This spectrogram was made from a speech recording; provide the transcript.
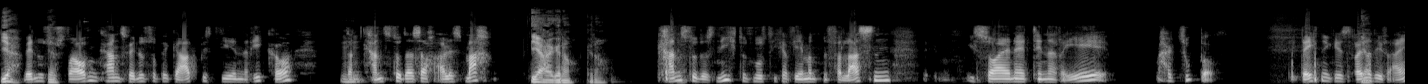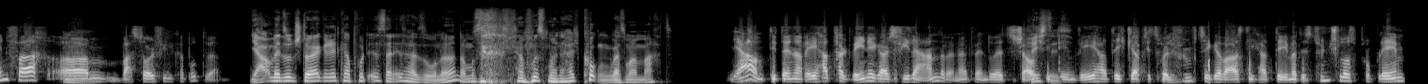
Ja. Wenn du so ja. schrauben kannst, wenn du so begabt bist wie Enrico, dann mhm. kannst du das auch alles machen. Ja, genau, genau. Kannst du das nicht und musst dich auf jemanden verlassen, ist so eine Teneré halt super. Die Technik ist relativ ja. einfach, mhm. ähm, was soll viel kaputt werden? Ja, und wenn so ein Steuergerät kaputt ist, dann ist halt so, ne? Da muss, da muss man halt gucken, was man macht. Ja, und die Teneré hat halt weniger als viele andere. Nicht? Wenn du jetzt schaust, Richtig. die BMW hatte, ich glaube die 1250er war es, die hatte immer das Zündschlossproblem.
